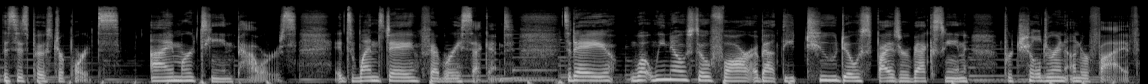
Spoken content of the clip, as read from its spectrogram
this is Post Reports. I'm Martine Powers. It's Wednesday, February 2nd. Today, what we know so far about the two dose Pfizer vaccine for children under five,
